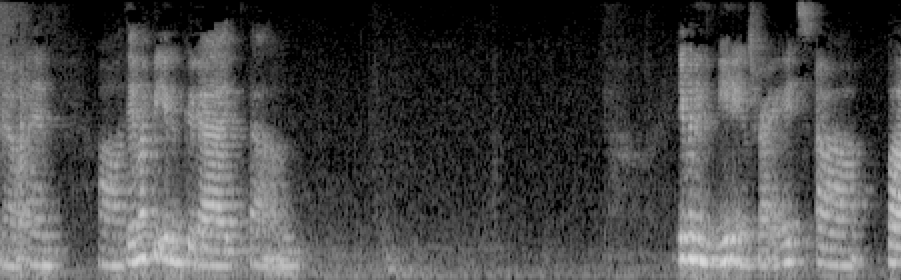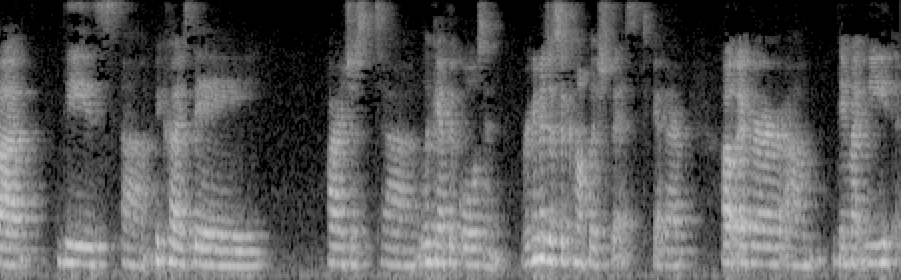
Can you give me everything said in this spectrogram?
you know, and uh, they might be even good at um, even in the meetings, right? Uh, but these uh, because they are just uh, looking at the goals and we're gonna just accomplish this together However, um, they might need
